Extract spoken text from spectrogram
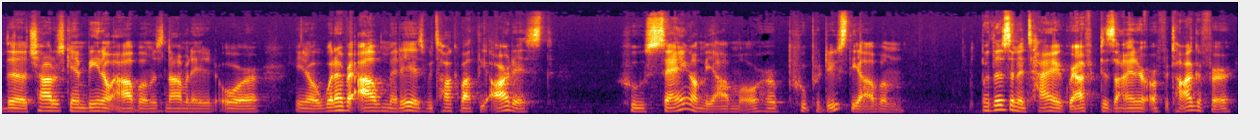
the Childish Gambino album is nominated, or you know whatever album it is. We talk about the artist who sang on the album or her, who produced the album, but there's an entire graphic designer or photographer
